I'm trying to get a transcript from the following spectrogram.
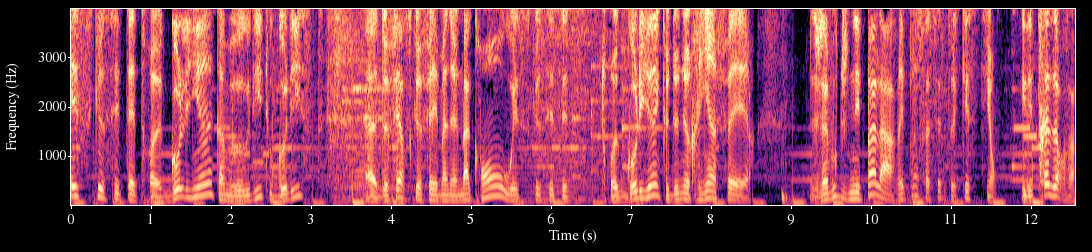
Est-ce que c'est être gaulien, comme vous dites, ou gaulliste, euh, de faire ce que fait Emmanuel Macron, ou est-ce que c'est être gaulien que de ne rien faire? J'avoue que je n'ai pas la réponse à cette question. Il est 13h20.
